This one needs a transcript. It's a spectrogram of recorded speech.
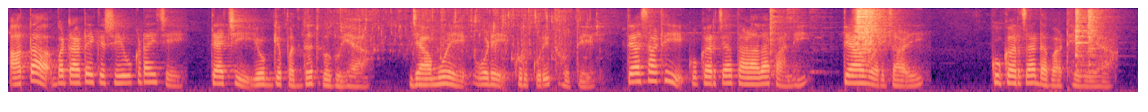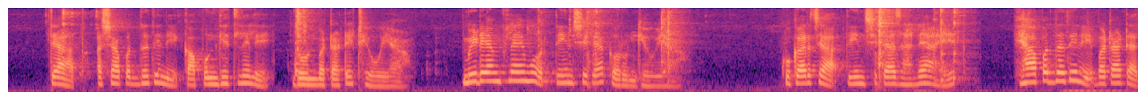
आता बटाटे कसे उकडायचे त्याची योग्य पद्धत बघूया ज्यामुळे वडे कुरकुरीत होतील. त्यासाठी कुकरच्या तळाला पाणी त्यावर जाळी कुकरचा डबा ठेवूया. त्यात अशा पद्धतीने कापून घेतलेले दोन बटाटे ठेवूया. मीडियम फ्लेमवर तीन शिट्या करून घेऊया. कुकरच्या तीन शिट्या झाल्या आहेत. ह्या पद्धतीने बटाट्यात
